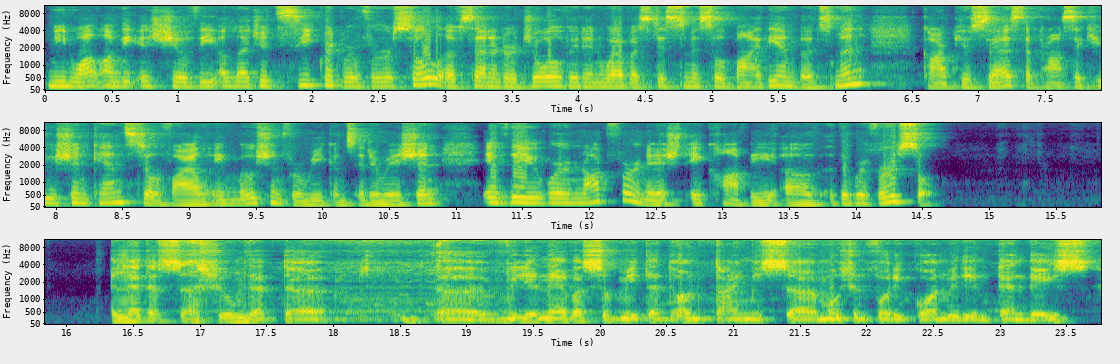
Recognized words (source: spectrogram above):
Meanwhile, on the issue of the alleged secret reversal of Senator Joel Villanueva's dismissal by the ombudsman, Carpio says the prosecution can still file a motion for reconsideration if they were not furnished a copy of the reversal. Let us assume that uh, uh, Villanueva submitted on time his uh, motion for recon within 10 days.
